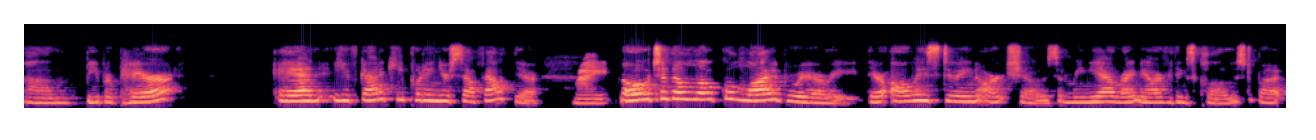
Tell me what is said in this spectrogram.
um, be prepared, and you've got to keep putting yourself out there. Right. Go to the local library. They're always doing art shows. I mean, yeah, right now everything's closed, but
